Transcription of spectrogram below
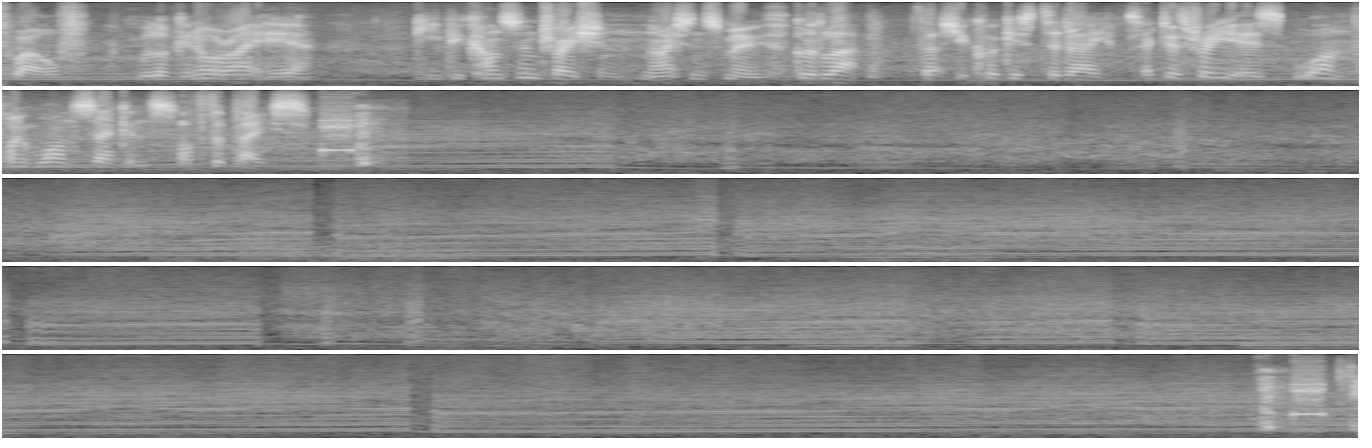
P12. We're looking alright here. Keep your concentration nice and smooth. Good lap. That's your quickest today. Sector 3 is 1.1 seconds off the pace. The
